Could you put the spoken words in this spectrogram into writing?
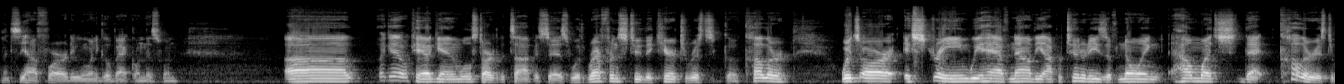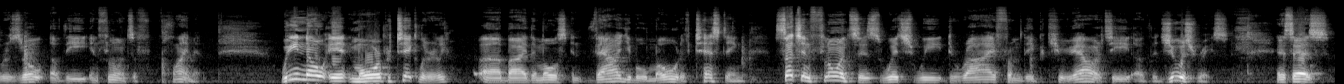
let's see how far do we want to go back on this one. Uh, okay, okay, again, we'll start at the top. It says, with reference to the characteristic of color, which are extreme, we have now the opportunities of knowing how much that color is the result of the influence of climate. We know it more particularly uh, by the most valuable mode of testing, such influences which we derive from the peculiarity of the Jewish race. And it says,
